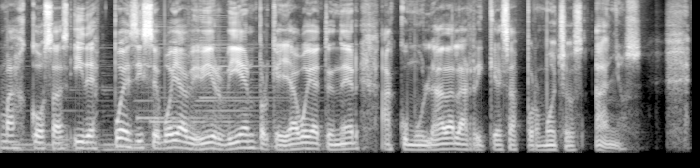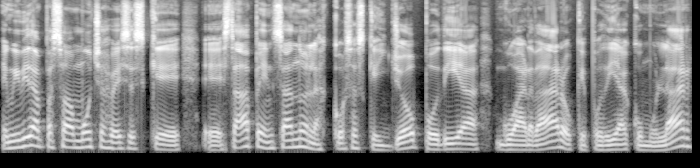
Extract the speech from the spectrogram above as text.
más cosas y después dice voy a vivir bien porque ya voy a tener acumuladas las riquezas por muchos años. En mi vida han pasado muchas veces que eh, estaba pensando en las cosas que yo podía guardar o que podía acumular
